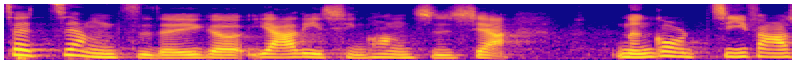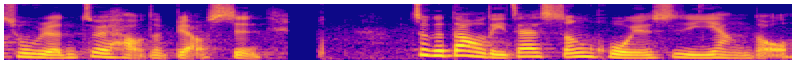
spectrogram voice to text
在这样子的一个压力情况之下，能够激发出人最好的表现。这个道理在生活也是一样的哦。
